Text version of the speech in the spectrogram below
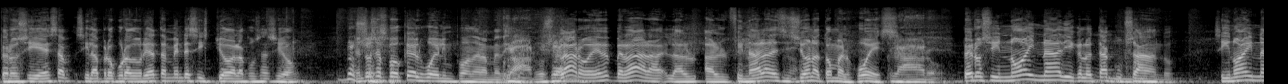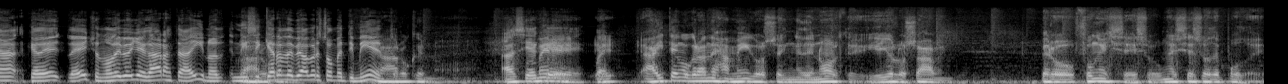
Pero si esa, si la Procuraduría también desistió de la acusación, No entonces si- ¿por qué el juez le impone la medida? Claro, o sea- Claro, es verdad, la- la- al final la decisión la toma el juez. Claro. Pero si no hay nadie que lo está acusando, si no hay nada, que de, de hecho no debió llegar hasta ahí, no- ni siquiera debió haber sometimiento. Claro que no. Así es Mire, que. eh, ahí tengo grandes amigos en Edenorte y ellos lo saben. Pero fue un exceso, un exceso de poder.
